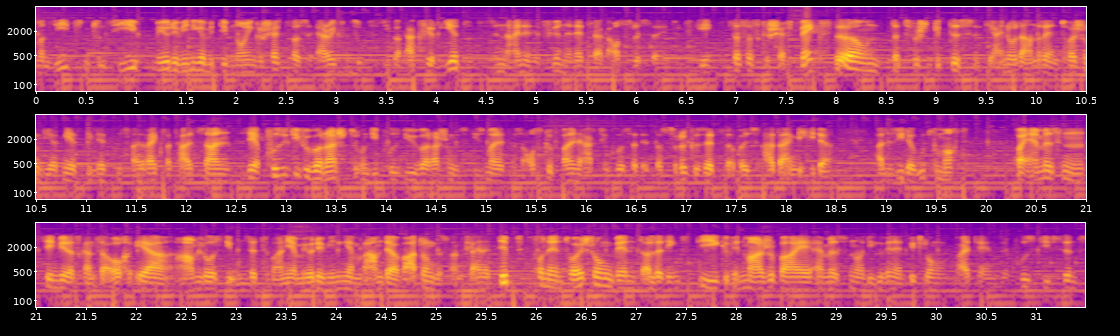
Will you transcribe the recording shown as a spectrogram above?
Man sieht im Prinzip mehr oder weniger mit dem neuen Geschäft, was Ericsson sukzessive akquiriert, und sind eine der führenden Netzwerkausrüster in 5G, dass das Geschäft wächst äh, und dazwischen gibt es die eine oder andere Enttäuschung. Die hatten jetzt die letzten zwei, drei Quartalszahlen sehr positiv überrascht und die positive Überraschung ist diesmal etwas ausgefallen. Der Aktienkurs hat etwas zurückgesetzt, aber es hat eigentlich wieder alles wieder gut gemacht. Bei Amazon sehen wir das Ganze auch eher harmlos. Die Umsätze waren ja mehr oder weniger im Rahmen der Erwartung. Das war ein kleiner Dip von der Enttäuschung, während allerdings die Gewinnmarge bei Amazon und die Gewinnentwicklung weiterhin sehr positiv sind.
